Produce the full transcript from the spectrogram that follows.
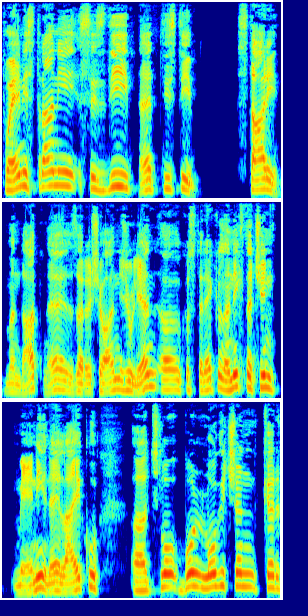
po eni strani se zdi ne, tisti stari mandat ne, za reševanje življenj, uh, ko ste rekli, na nek način meni, ne, lajku, celo bolj logičen, ker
